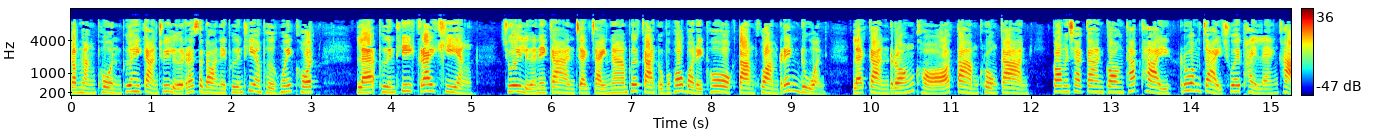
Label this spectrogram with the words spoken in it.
กำลังพลเพื่อให้การช่วยเหลือรัษฎรในพื้นที่อำเภอห้วยคดและพื้นที่ใกล้เคียง ช่วยเหลือในการแจกจ่ายน้ำเพื่อการอุปโภคบริโภคตามความเร่งด่วน และการร้องขอตามโครงการ กองบัญชาการกองทัพไทยร่วมใจช่วยภัยแล้งค่ะ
